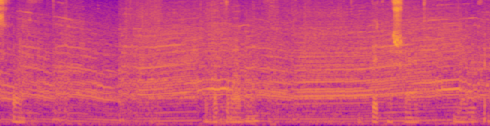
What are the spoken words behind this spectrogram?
Занесло. Тут аккуратно. Опять мешает на выходе.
